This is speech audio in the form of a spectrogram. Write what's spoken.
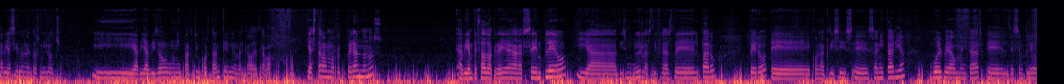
había sido en el 2008 y había habido un impacto importante en el mercado de trabajo. Ya estábamos recuperándonos, había empezado a crearse empleo y a disminuir las cifras del paro pero eh, con la crisis eh, sanitaria vuelve a aumentar el desempleo.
